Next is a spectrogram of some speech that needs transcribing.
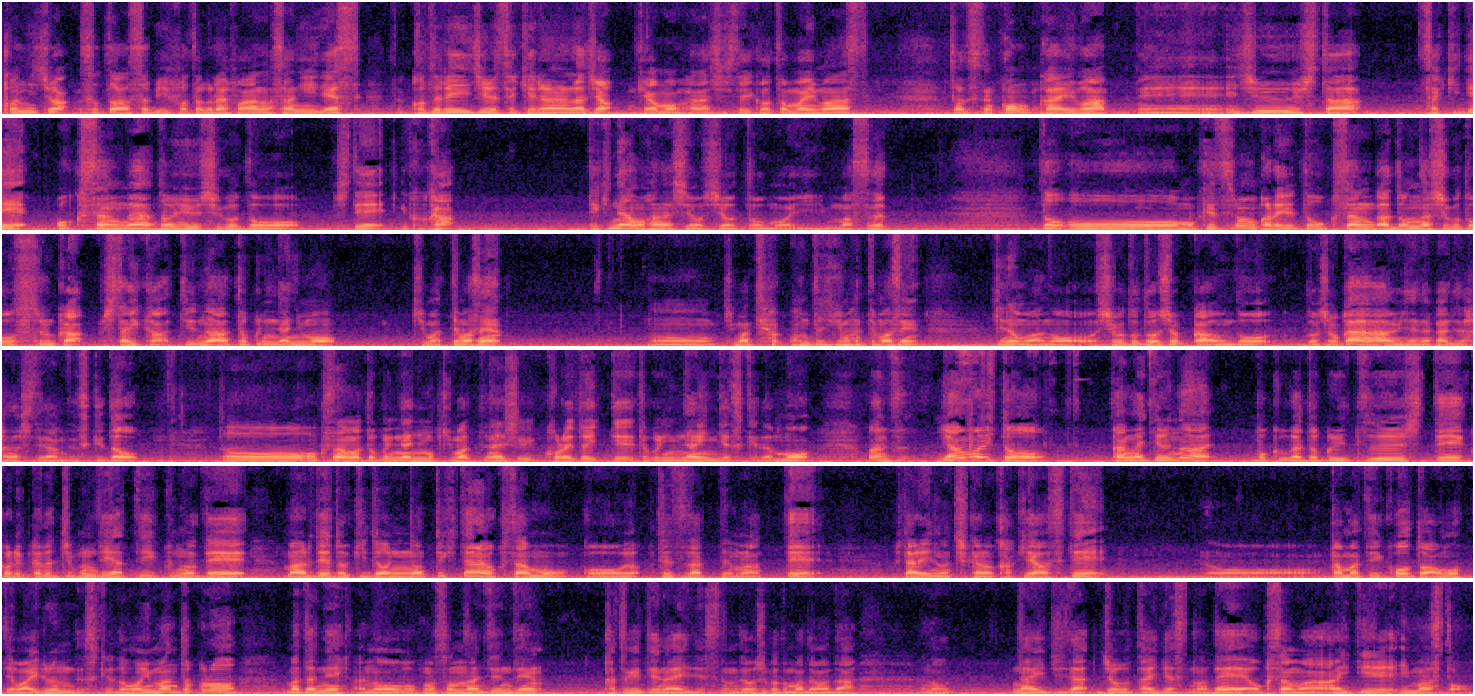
こんにちは。外遊びフォトグラファーのサニーです。子連れ移住赤裸々ラジオ。今日もお話ししていこうと思います。そうですね、今回は、えー、移住した先で奥さんがどういう仕事をしていくか、的なお話をしようと思います。と、もう結論から言うと、奥さんがどんな仕事をするか、したいかっていうのは特に何も決まってません。の決まって、本当に決まってません。昨日もあの、仕事どうしようか、運動どうしようか、みたいな感じで話してたんですけど、と奥さんは特に何も決まってないし、これといって特にないんですけども、まず、やんわりと考えてるのは、僕が独立してこれから自分でやっていくので、まあ、ある程度軌道に乗ってきたら奥さんもこう手伝ってもらって、2人の力を掛け合わせて、の頑張っていこうとは思ってはいるんですけども、今のところまだね、あの僕もそんな全然稼げてないですので、お仕事まだまだあのない時代状態ですので、奥さんは空いていますと。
